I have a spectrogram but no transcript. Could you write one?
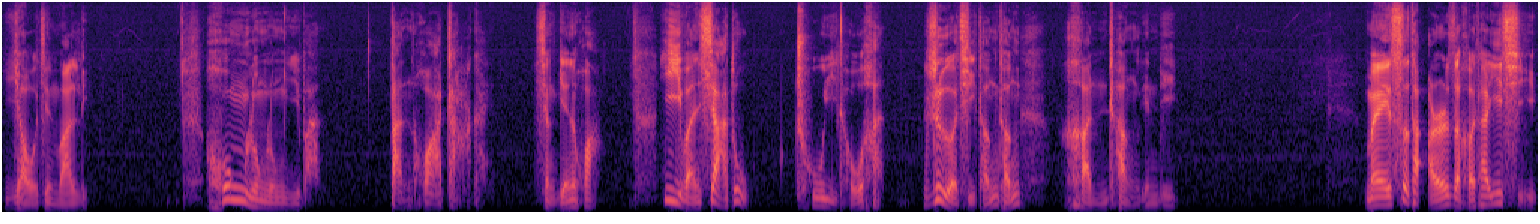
舀进碗里，轰隆隆一碗，蛋花炸开。像烟花，一碗下肚，出一头汗，热气腾腾，酣畅淋漓。每次他儿子和他一起，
